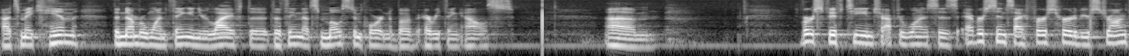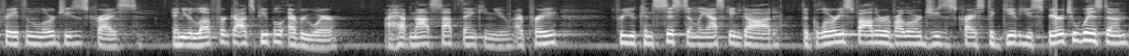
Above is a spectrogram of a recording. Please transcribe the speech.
uh, to make Him the number one thing in your life, the, the thing that's most important above everything else. Um, verse 15, chapter 1, it says, Ever since I first heard of your strong faith in the Lord Jesus Christ and your love for God's people everywhere, I have not stopped thanking you. I pray for you consistently, asking God, the glorious Father of our Lord Jesus Christ, to give you spiritual wisdom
